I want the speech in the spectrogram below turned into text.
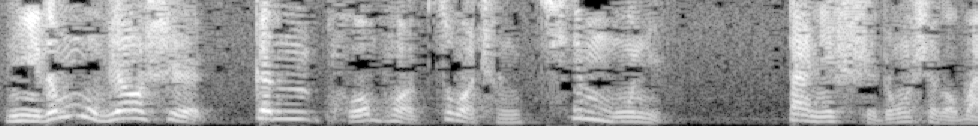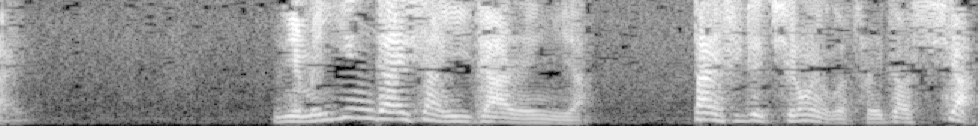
你的目标是跟婆婆做成亲母女，但你始终是个外人。你们应该像一家人一样，但是这其中有个词儿叫像，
